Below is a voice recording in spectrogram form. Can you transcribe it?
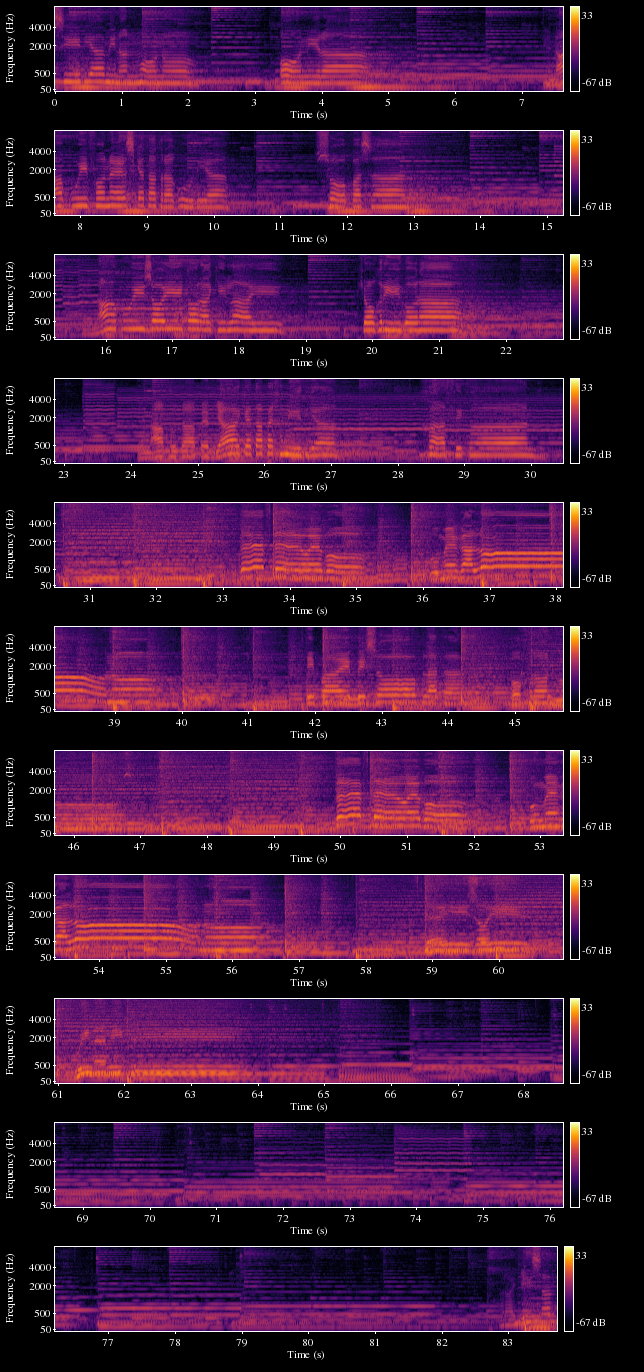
ταξίδια μείναν μόνο όνειρα. Και να που οι φωνές και τα τραγούδια σώπασαν. Και να που η ζωή τώρα κυλάει πιο γρήγορα. Και να που τα παιδιά και τα παιχνίδια χάθηκαν. Δεν φταίω εγώ που μεγαλώνω. Χτυπάει πίσω πλάτα ο χρόνος. Δεν φταίω εγώ που μεγαλώνω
